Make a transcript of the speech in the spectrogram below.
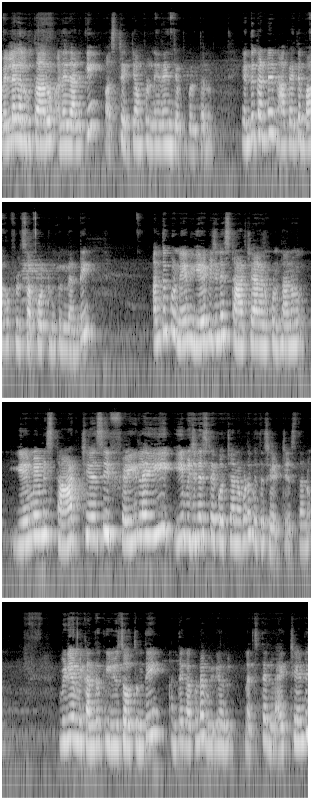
వెళ్ళగలుగుతారు అనే దానికి ఫస్ట్ ఎగ్జాంపుల్ నేనేం చెప్పగలుగుతాను. ఎందుకంటే నాకైతే బాగా ఫుల్ సపోర్ట్ ఉంటుందండి. అందుకు నేను ఏ బిజినెస్ స్టార్ట్ చేయాలనుకుంటున్నాను ఏమేమి స్టార్ట్ చేసి ఫెయిల్ అయ్యి ఈ బిజినెస్లోకి వచ్చానో కూడా మీతో షేర్ చేస్తాను. వీడియో మీకు అందరికీ యూజ్ అవుతుంది. అంతేకాకుండా వీడియో నచ్చితే లైక్ చేయండి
